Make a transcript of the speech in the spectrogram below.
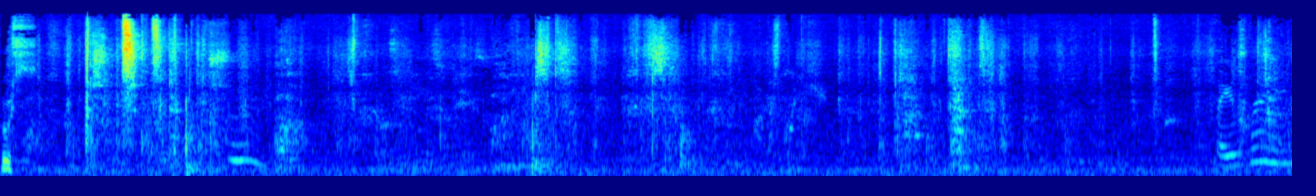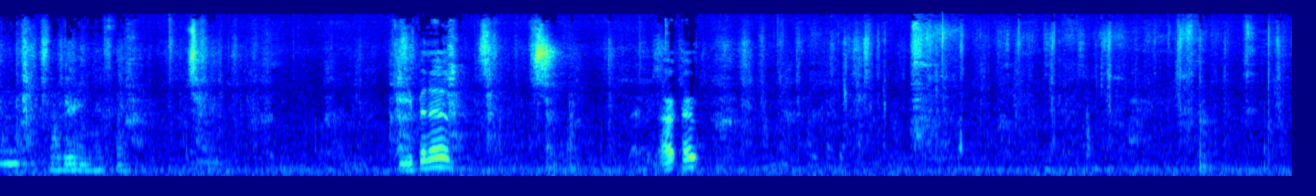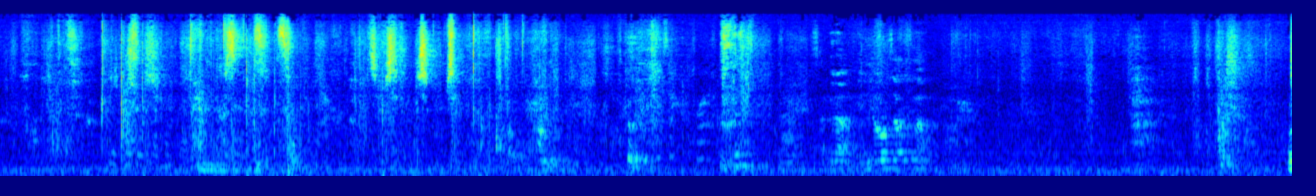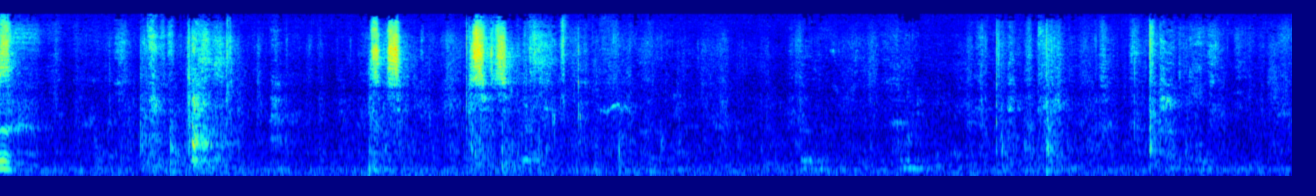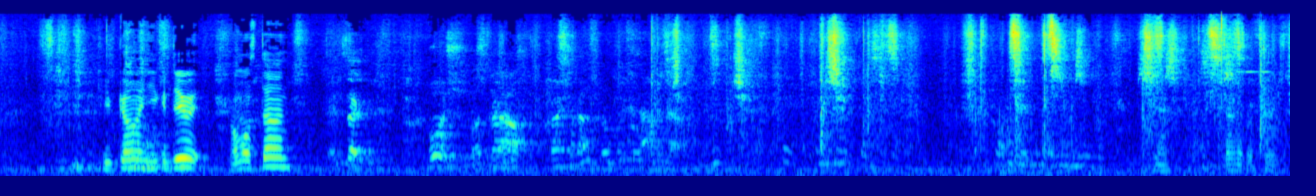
Who's? Fire ring. Out of the ring. That's fine. Keep it. Out, out. Get your nose out your mouth. Keep going. You can do it. Almost done. Ten seconds. Yeah. Start over first.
